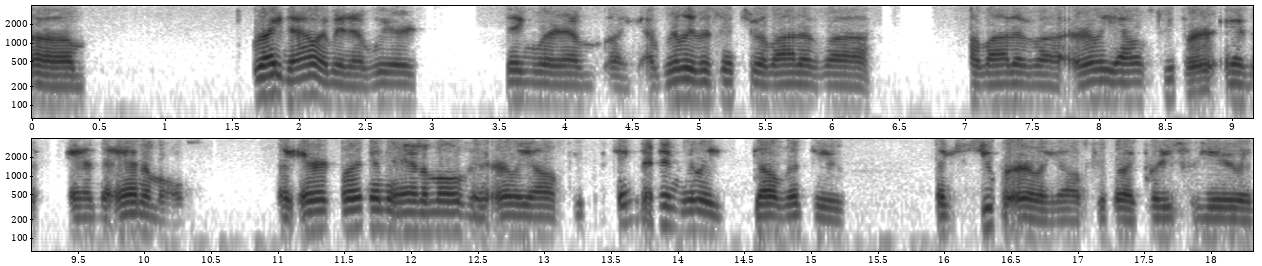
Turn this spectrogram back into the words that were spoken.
um, right now I'm in a weird thing where I'm like I'm really listening to a lot of uh, a lot of uh, early Alice Cooper and and the Animals, like Eric Burdon and the Animals and early Alice Cooper. Things I didn't really delve into, like super early Alice Cooper, like Pretties for You and,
